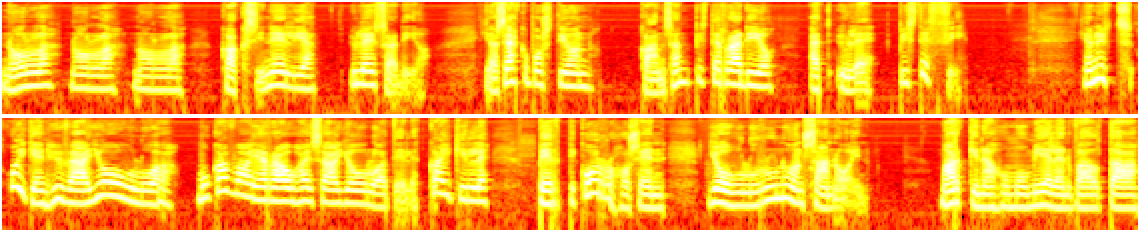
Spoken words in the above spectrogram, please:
00024 Yleisradio. Ja sähköposti on kansan.radio.yle.fi. Ja nyt oikein hyvää joulua, mukavaa ja rauhaisaa joulua teille kaikille Pertti Korhosen joulurunon sanoin. Markkinahumu mielenvaltaa,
